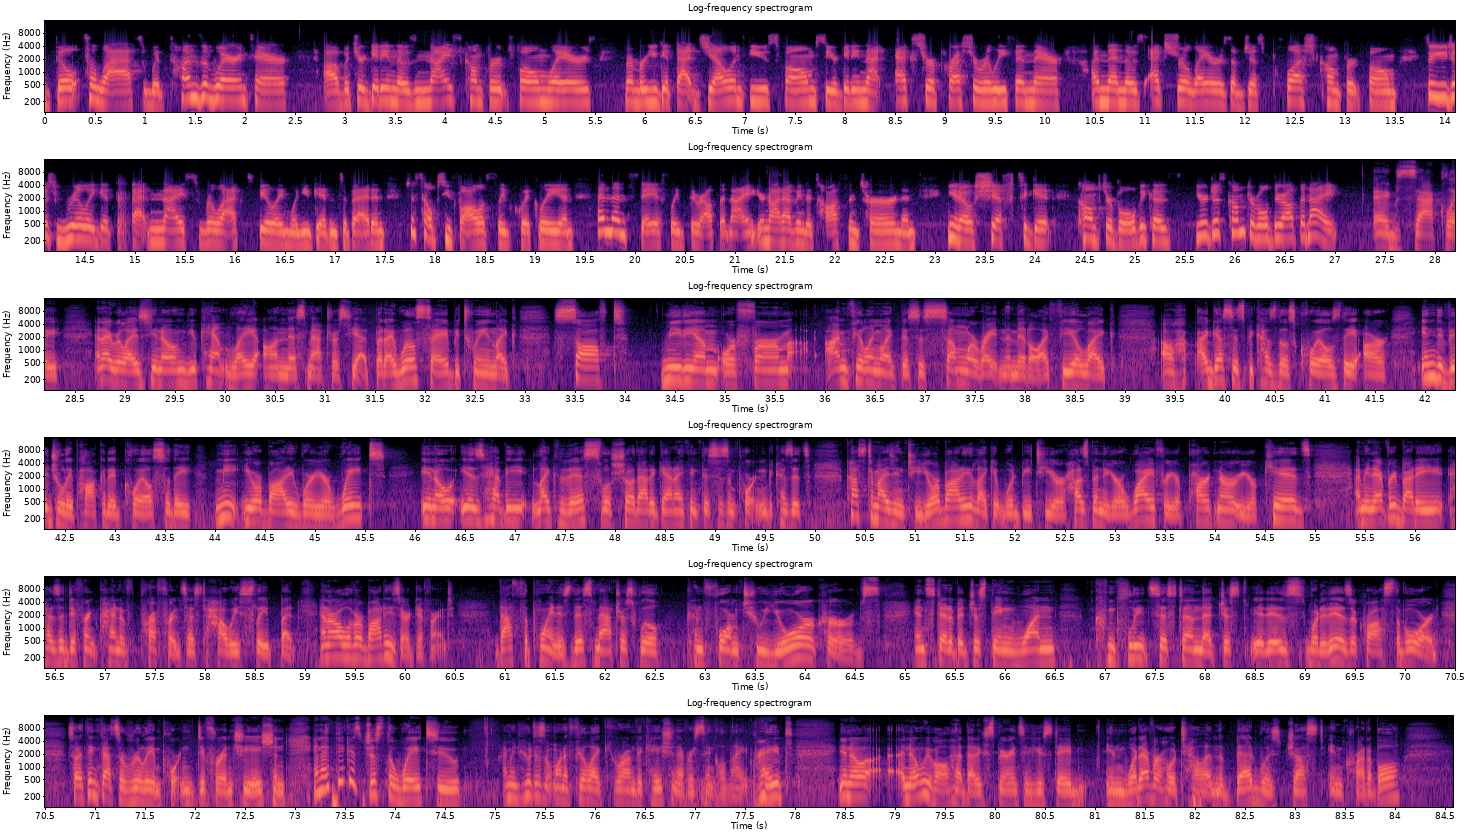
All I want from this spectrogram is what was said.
built to last with tons of wear and tear. Uh, but you're getting those nice comfort foam layers. Remember, you get that gel infused foam, so you're getting that extra pressure relief in there and then those extra layers of just plush comfort foam. So you just really get that nice relaxed feeling when you get into bed and just helps you fall asleep quickly and and then stay asleep throughout the night. You're not having to toss and turn and, you know, shift to get comfortable because you're just comfortable throughout the night. Exactly. And I realize, you know, you can't lay on this mattress yet, but I will say between like soft, medium, or firm, I'm feeling like this is somewhere right in the middle. I feel like uh, I guess it's because those coils, they are individually pocketed coils, so they meet your body where your weight you know, is heavy like this. We'll show that again. I think this is important because it's customizing to your body like it would be to your husband or your wife or your partner or your kids. I mean, everybody has a different kind of preference as to how we sleep, but, and all of our bodies are different. That's the point, is this mattress will conform to your curves instead of it just being one complete system that just, it is what it is across the board. So I think that's a really important differentiation. And I think it's just the way to, I mean, who doesn't want to feel like you're on vacation every single night, right? You know, I know we've all had that experience if you stayed in whatever hotel and the bed was just incredible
